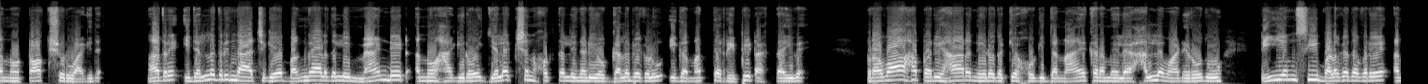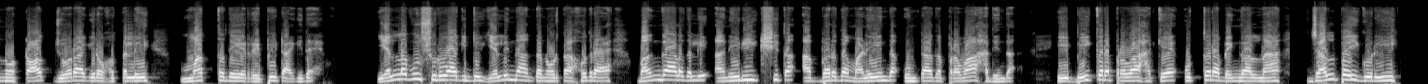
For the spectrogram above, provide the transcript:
ಅನ್ನೋ ಟಾಕ್ ಶುರುವಾಗಿದೆ. ಆದರೆ ಇದೆಲ್ಲದರಿಂದ ಆಚೆಗೆ ಬಂಗಾಳದಲ್ಲಿ ಮ್ಯಾಂಡೇಟ್ ಅನ್ನೋ ಹಾಗಿರೋ ಎಲೆಕ್ಷನ್ ಹೊತ್ತಲ್ಲಿ ನಡೆಯೋ ಗಲಭೆಗಳು ಈಗ ಮತ್ತೆ ರಿಪೀಟ್ ಆಗ್ತಾ ಇವೆ. ಪ್ರವಾಹ ಪರಿಹಾರ ನೀಡೋದಕ್ಕೆ ಹೋಗಿದ್ದ ನಾಯಕರ ಮೇಲೆ ಹಲ್ಲೆ ಮಾಡಿರೋದು ಟಿಎಂಸಿ ಬಳಗದವರೇ ಅನ್ನೋ ಟಾಕ್ ಜೋರಾಗಿರೋ ಹೊತ್ತಲ್ಲಿ ಮತ್ತದೇ ರಿಪೀಟ್ ಆಗಿದೆ. ಎಲ್ಲವೂ ಶುರುವಾಗಿದ್ದು ಎಲ್ಲಿಂದ ಅಂತ ನೋಡ್ತಾ ಹೋದ್ರೆ ಬಂಗಾಳದಲ್ಲಿ ಅನಿರೀಕ್ಷಿತ ಅಬ್ಬರದ ಮಳೆಯಿಂದ ಉಂಟಾದ ಪ್ರವಾಹದಿಂದ. ಈ ಭೀಕರ ಪ್ರವಾಹಕ್ಕೆ ಉತ್ತರ ಬೆಂಗಾಲ್ನ ಜಲ್ಪೈಗುರಿ,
